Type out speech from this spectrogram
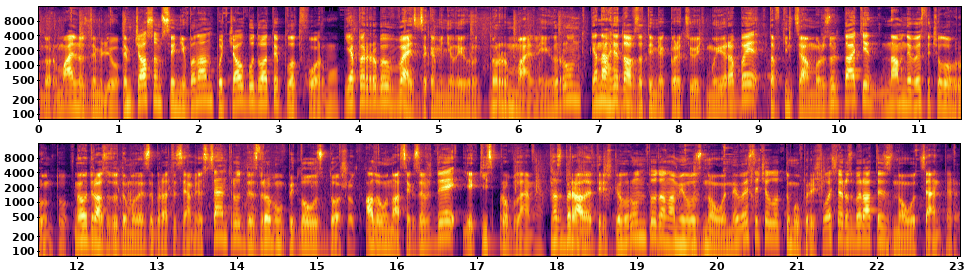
в нормальну землю. Тим часом синій банан почав будувати платформу. Я переробив весь закам'янілий ґрунт, нормальний ґрунт. Я наглядав за тим, як працюють мої раби, та в кінцевому результаті нам не вистачило ґрунту. Ми одразу додумали забрати землю з центру, де зробимо підлогу з дошок. Але у нас, як завжди, якісь проблеми. Назбирали трішки ґрунту, та нам його знову не вистачило, тому прийшлося розбирати знову центр.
